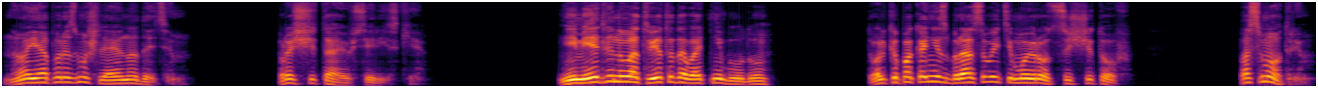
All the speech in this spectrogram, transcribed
«Но я поразмышляю над этим. Просчитаю все риски. Немедленного ответа давать не буду. Только пока не сбрасывайте мой род со счетов. Посмотрим».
